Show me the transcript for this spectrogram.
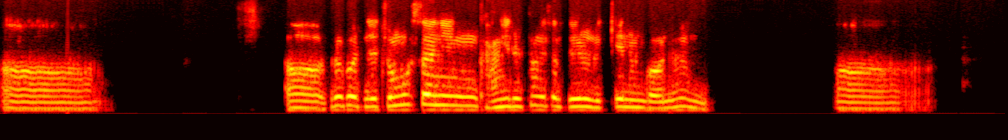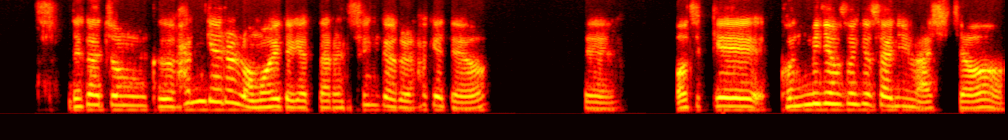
어, 어, 그리고 이제 조 목사님 강의를 통해서 늘 느끼는 거는 어, 내가 좀 그 한계를 넘어야 되겠다는 생각을 하게 돼요. 네. 어저께 권미경 선교사님 아시죠?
